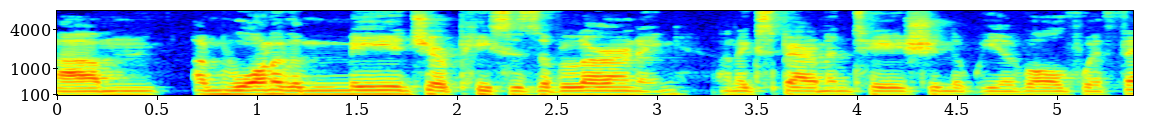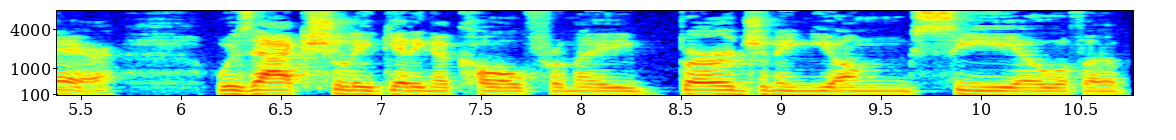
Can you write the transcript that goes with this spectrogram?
Um, and one of the major pieces of learning and experimentation that we evolved with there was actually getting a call from a burgeoning young CEO of a,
